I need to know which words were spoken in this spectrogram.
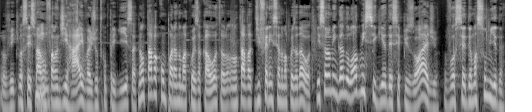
Eu vi que vocês estavam falando de raiva junto com preguiça. Não tava comparando uma coisa com a outra, não tava diferenciando uma coisa da outra. E se eu não me engano, logo em seguida desse episódio, você deu uma sumida.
